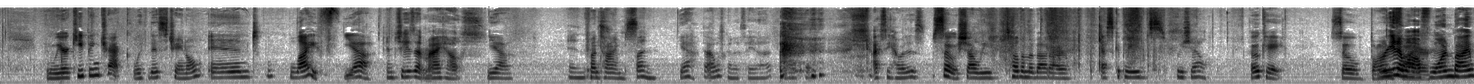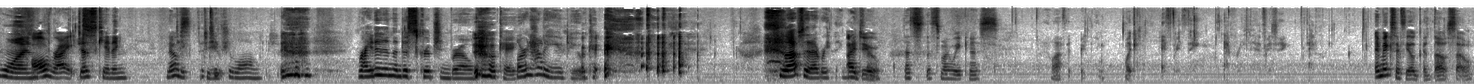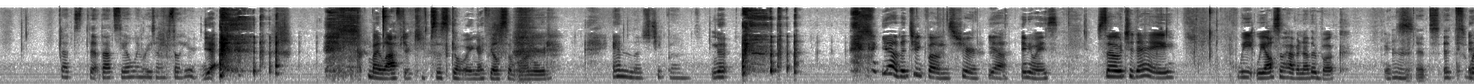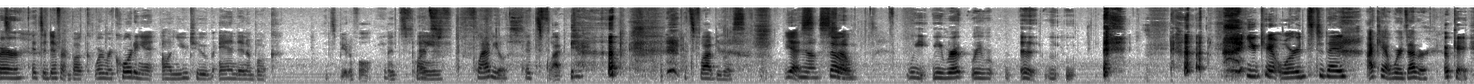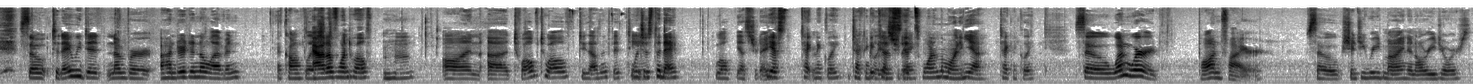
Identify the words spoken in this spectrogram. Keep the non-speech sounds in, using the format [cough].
And we are keeping track with this channel and life. Yeah, and she's at my house. yeah. And Fun times. Fun. Yeah. I was gonna say that. [laughs] Okay. I see how it is. So, shall we tell them about our escapades? We shall. Okay. So, bonfire. Read them off one by one. All right. Just kidding. no. Take, it takes too long. [laughs] Write it in the description, bro. [laughs] okay. Learn how to YouTube. Okay. [laughs] She laughs at everything. I do. That's that's my weakness. I laugh at everything. Like everything. Everything. Everything. everything. It makes her feel good though. So That's the, that's the only reason I'm still here. yeah. my laughter keeps us going. I feel so honored. And those cheekbones. [laughs] yeah, the cheekbones. Sure. Yeah. Anyways, so today we we also have another book. It's Mm, it's it's it's, where it's a different book. We're recording it on YouTube and in a book. It's beautiful. It's plain. it's flabulous. It's flab. [laughs] it's flabulous. Yes. Yeah, so, so- We we wrote we uh, [laughs] you can't words today. I can't words ever. Okay. So today we did number 111 accomplished Out of 112, hmm on uh 12/12/2015, which is today. well yesterday. Yes, technically, technically because yesterday. it's one in the morning. Yeah, technically. So one word, bonfire. So should you read mine and I'll read yours?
